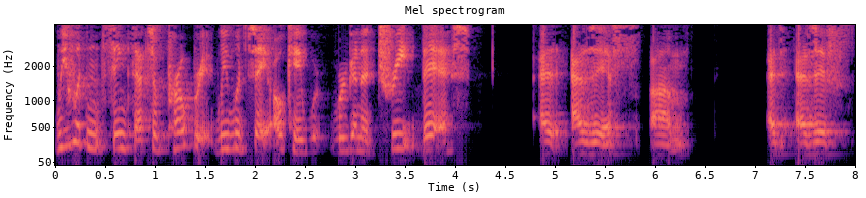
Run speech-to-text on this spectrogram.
we wouldn't think that's appropriate. We would say, okay, we're, we're going to treat this as, if, um, as, as if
